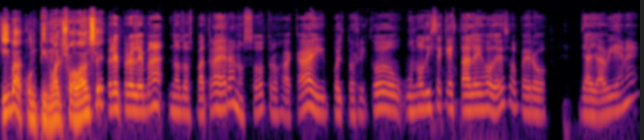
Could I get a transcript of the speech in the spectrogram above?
iba a continuar su avance. Pero el problema nos los va a traer a nosotros acá y Puerto Rico, uno dice que está lejos de eso, pero de allá viene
